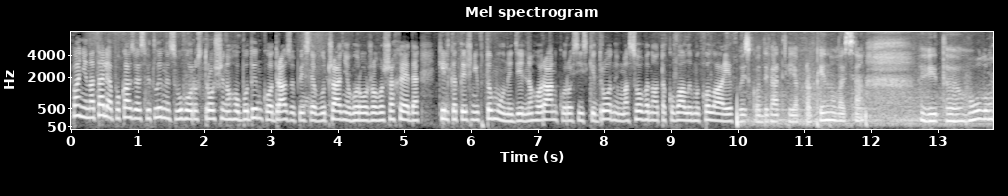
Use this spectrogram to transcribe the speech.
Пані Наталія показує світлини свого розтрощеного будинку одразу після влучання ворожого шахеда. Кілька тижнів тому, недільного ранку, російські дрони масово атакували Миколаїв. Близько о 9 я прокинулася від е, гулу,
